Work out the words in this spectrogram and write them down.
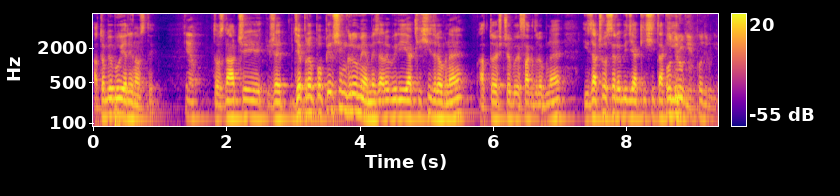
a to by był 11. jo. To znaczy, że gdzie pro- po pierwszym grumie my zarobili jakieś drobne, a to jeszcze były fakt drobne, i zaczęło się robić jakiś taki... Po drugim, po drugim.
